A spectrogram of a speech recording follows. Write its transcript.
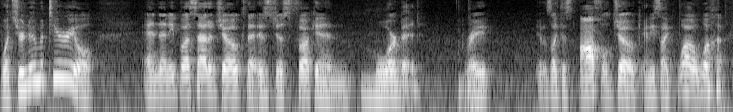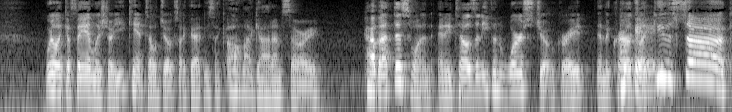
what's your new material?" And then he busts out a joke that is just fucking morbid, right? It was like this awful joke, and he's like, "Whoa, what? We're like a family show. You can't tell jokes like that." And he's like, "Oh my god, I'm sorry." How about this one? And he tells an even worse joke, right? And the crowd's Okay. like, "You suck!"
